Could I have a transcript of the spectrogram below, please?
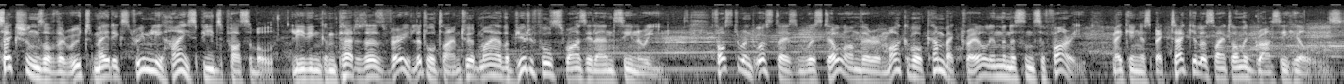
Sections of the route made extremely high speeds possible, leaving competitors very little time to admire the beautiful Swaziland scenery. Foster and Oosthuizen were still on their remarkable comeback trail in the Nissan Safari, making a spectacular sight on the grassy hills.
